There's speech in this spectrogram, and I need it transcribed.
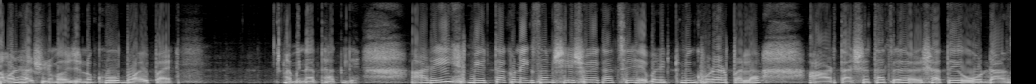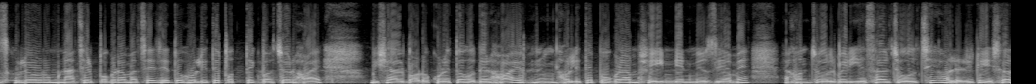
আমার শাশুড়িমা ওই জন্য খুব ভয় পায়। আমি না থাকলে। আর এই মেয়ের তো এখন এক্সাম শেষ হয়ে গেছে, এবার একটু ঘোরার পালা। আর তার সাথে সাথে ওর ডান্সগুলোর নাচের প্রোগ্রাম আছে, যেহেতু হোলিতে প্রত্যেক বছর হয়, বিশাল বড় করে তো ওদের হয়। হোলিতে প্রোগ্রাম সেই ইন্ডিয়ান মিউজিয়ামে এখন চলবে রিহার্সাল চলছে অলরেডি রিহার্সাল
